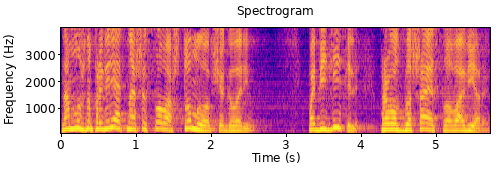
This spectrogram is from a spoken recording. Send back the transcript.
Нам нужно проверять наши слова, что мы вообще говорим. Победитель провозглашает слова веры.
